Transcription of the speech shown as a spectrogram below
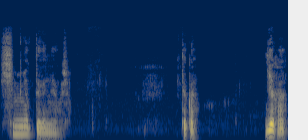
16 되겠네요 그죠? 될까요? 이해가요?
